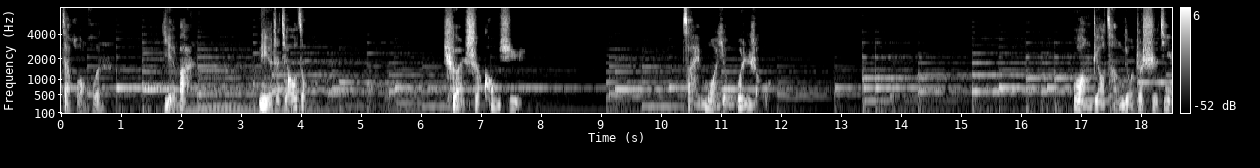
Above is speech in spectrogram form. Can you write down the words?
在黄昏。夜半，蹑着脚走，全是空虚，再莫有温柔。忘掉曾有这世界，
